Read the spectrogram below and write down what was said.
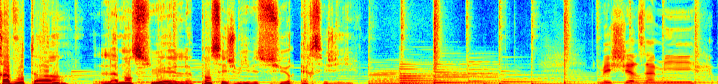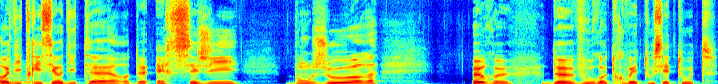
Ravuta, la mensuelle Pensée juive sur RCJ. Mes chers amis, auditrices et auditeurs de RCJ, bonjour. Heureux de vous retrouver tous et toutes,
